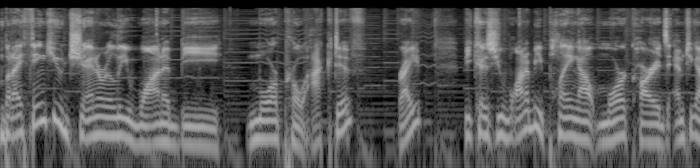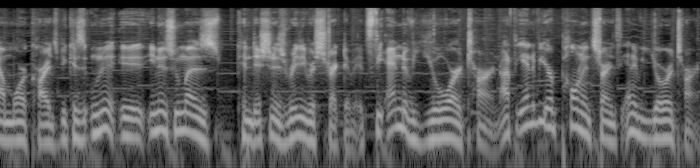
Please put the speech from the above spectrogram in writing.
But I think you generally want to be more proactive, right? Because you want to be playing out more cards, emptying out more cards, because Inazuma's condition is really restrictive. It's the end of your turn, not the end of your opponent's turn, it's the end of your turn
